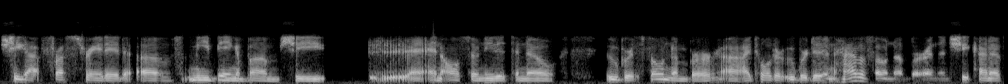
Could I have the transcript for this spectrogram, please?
she got frustrated of me being a bum, she and also needed to know Uber's phone number. Uh, I told her Uber didn't have a phone number, and then she kind of,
